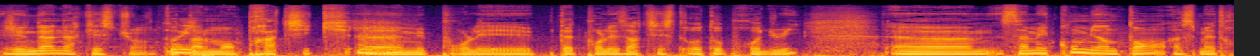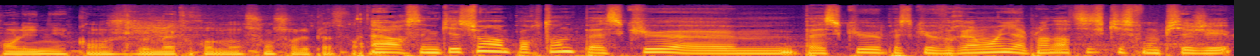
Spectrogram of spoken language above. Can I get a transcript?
J'ai une dernière question, Oui. totalement pratique, Mhm. euh, mais pour les peut-être pour les artistes autoproduits. Euh, ça met combien de temps à se mettre en ligne quand je veux mettre mon son sur les plateformes? Alors c'est une question importante parce que euh, parce que parce que vraiment il y a plein d'artistes qui se font piéger.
